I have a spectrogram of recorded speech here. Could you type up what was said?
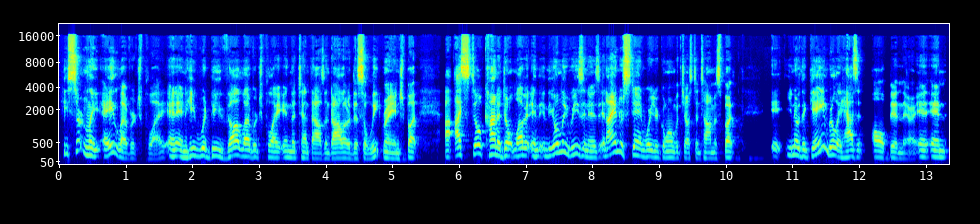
He's certainly a leverage play, and, and he would be the leverage play in the ten thousand dollar this elite range. But I still kind of don't love it, and, and the only reason is, and I understand where you're going with Justin Thomas, but it, you know the game really hasn't all been there and, and,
